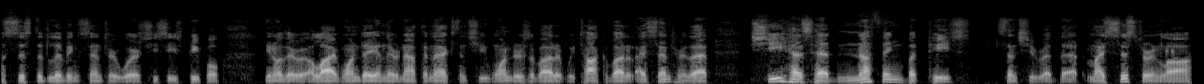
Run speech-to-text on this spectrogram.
assisted living center where she sees people you know they're alive one day and they're not the next, and she wonders about it. We talk about it. I sent her that. She has had nothing but peace since she read that. My sister-in-law,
